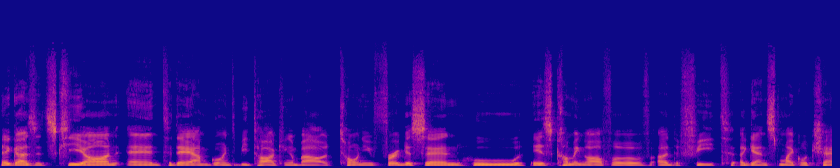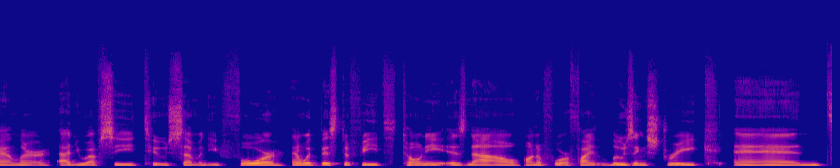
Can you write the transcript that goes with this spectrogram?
Hey guys, it's Keon, and today I'm going to be talking about Tony Ferguson, who is coming off of a defeat against Michael Chandler at UFC 274. And with this defeat, Tony is now on a four fight losing streak, and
